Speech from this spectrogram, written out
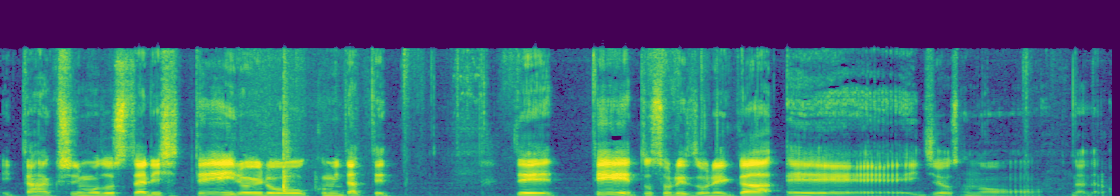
一旦白紙に戻したりしていろいろ組み立ててで、えっと、それぞれが、えー、一応そのなんだろう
